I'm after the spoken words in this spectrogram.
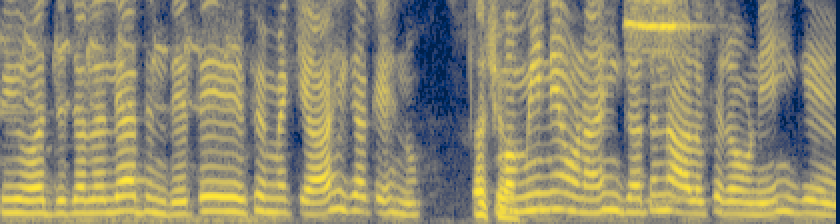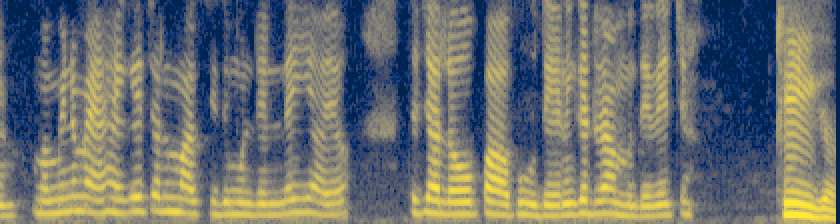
ਵੀ ਉਹ ਅੱਜ ਚੱਲ ਲਿਆ ਦਿੰਦੇ ਤੇ ਫਿਰ ਮੈਂ ਕਿਹਾ ਸੀਗਾ ਕਿਸ ਨੂੰ। ਅੱਛਾ। ਮੰਮੀ ਨੇ ਆਉਣਾ ਸੀਗਾ ਤੇ ਨਾਲ ਫਿਰ ਆਉਣੇ ਸੀਗੇ। ਮੰਮੀ ਨੇ ਮੈਂ ਹੈਗੇ ਚੱਲ ਮਾਸੀ ਦੇ ਮੁੰਡੇ ਨੂੰ ਲਈ ਆਇਓ ਤੇ ਚੱਲ ਉਹ ਪਾ ਪੂ ਦੇਣਗੇ ਡਰਮ ਦੇ ਵਿੱਚ। ਠੀਕ ਆ।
